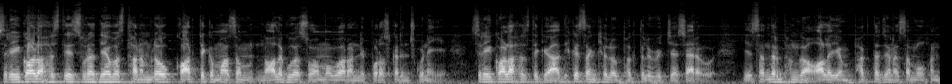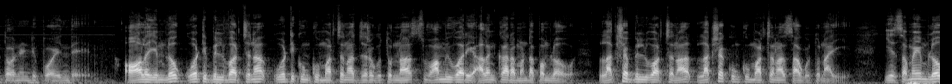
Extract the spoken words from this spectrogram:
శ్రీకాళహస్తీశ్వర దేవస్థానంలో కార్తీక మాసం నాలుగవ సోమవారాన్ని పురస్కరించుకుని శ్రీకాళహస్తికి అధిక సంఖ్యలో భక్తులు విచ్చేశారు. ఈ సందర్భంగా ఆలయం భక్తజన సమూహంతో నిండిపోయింది. ఆలయంలో కోటి బిల్వార్చన కోటి కుంకుమార్చన జరుగుతున్న స్వామివారి అలంకార మండపంలో లక్ష బిల్వార్చన లక్ష కుంకుమార్చన సాగుతున్నాయి. ఈ సమయంలో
